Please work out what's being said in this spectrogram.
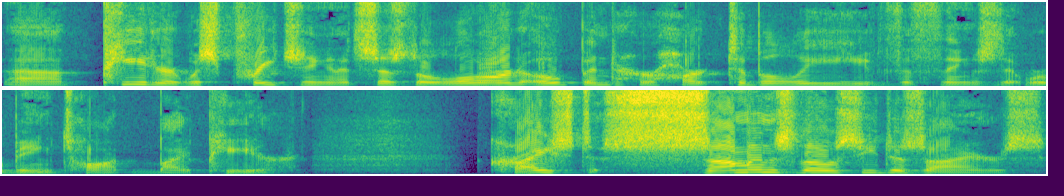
uh, Peter was preaching, and it says, The Lord opened her heart to believe the things that were being taught by Peter. Christ summons those he desires,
